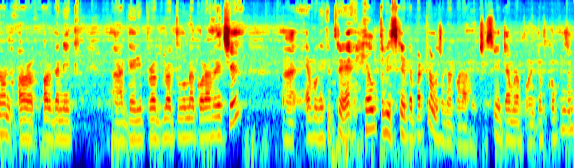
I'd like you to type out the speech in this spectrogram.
নন অর্গানিক ডেয়ারি প্রোডাক্টগুলোর তুলনা করা হয়েছে। এবং এক্ষেত্রে হেলথ রিস্কের ব্যাপারটি আলোচনা করা হয়েছে। সো এটা আমরা পয়েন্ট অফ কম্পারিজন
